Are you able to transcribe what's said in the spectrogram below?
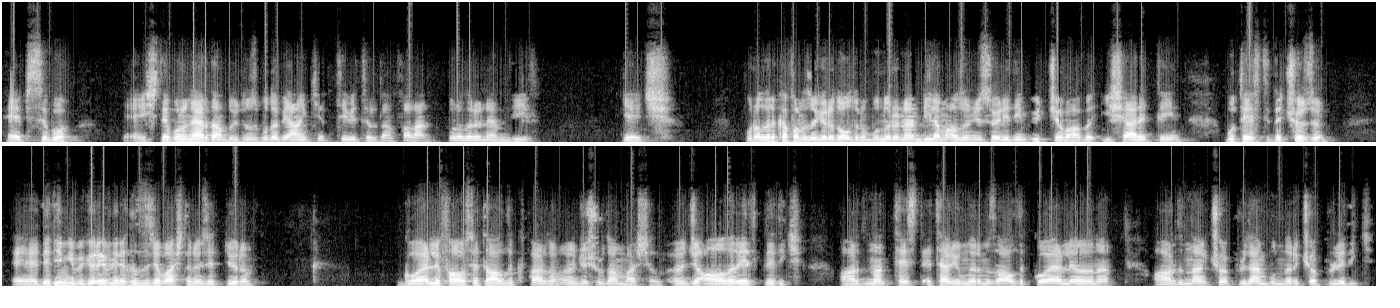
Hepsi bu. E işte bunu nereden duydunuz? Bu da bir anket. Twitter'dan falan. Buralar önemli değil. Geç. Buraları kafanıza göre doldurun. Bunlar önemli değil ama az önce söylediğim 3 cevabı işaretleyin. Bu testi de çözün. Ee, dediğim gibi görevleri hızlıca baştan özetliyorum. Goerli Faucet aldık. Pardon önce şuradan başlayalım. Önce ağları etkiledik. Ardından test Ethereum'larımızı aldık Goerli ağına. Ardından köprüden bunları köprüledik.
